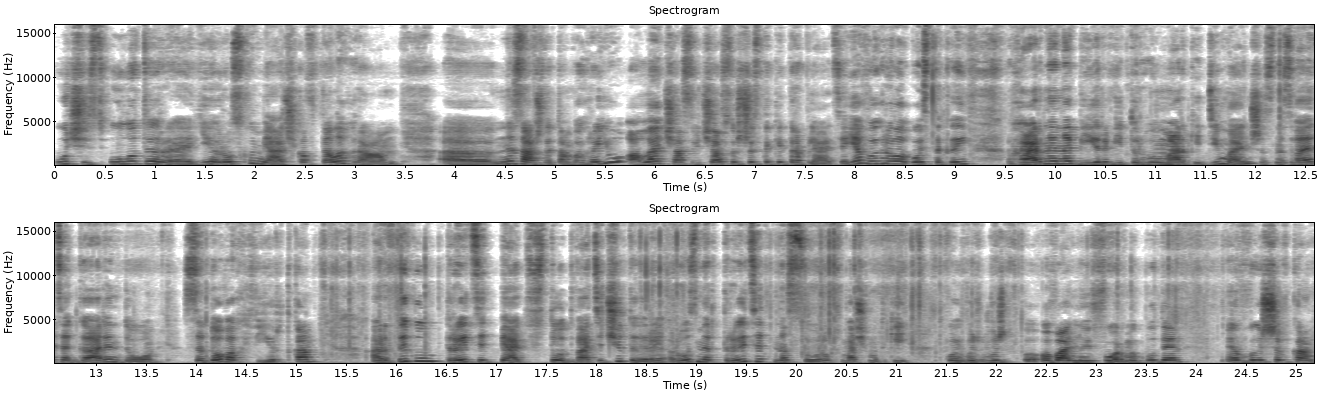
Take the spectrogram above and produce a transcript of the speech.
участь у лотереї Розхомячка в Телеграм. Е, Не завжди там виграю, але час від часу щось таке трапляється. Я виграла ось такий гарний набір від торгової марки Dimensions. Називається Гарендо Садова хвіртка. Артикул 35124, розмір 30 на 40. Бачимо, такий такої овальної форми буде е, вишивка.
